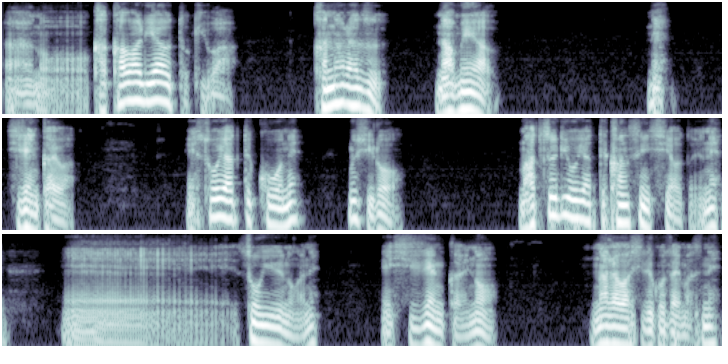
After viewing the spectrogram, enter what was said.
あの、関わり合うときは、必ず舐め合う。ね。自然界は。えそうやってこうね、むしろ、祭りをやって感染し合うというね、えーそういうのがね、え自然界の習わしでございますね。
